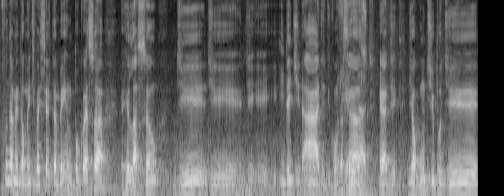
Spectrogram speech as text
fundamentalmente vai ser também um pouco essa relação de, de, de identidade, de confiança, é, de, de algum tipo de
